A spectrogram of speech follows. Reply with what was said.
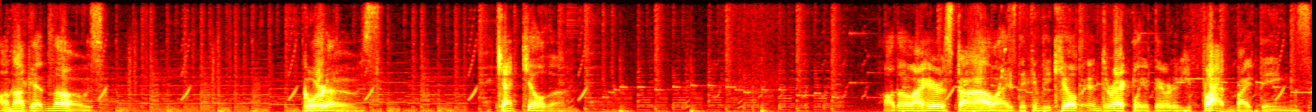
I'm not getting those. Gordos. Can't kill them. Although I hear Star Allies, they can be killed indirectly if they were to be flattened by things.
